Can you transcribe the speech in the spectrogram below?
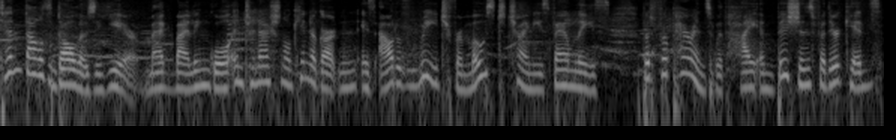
$10,000 a year, Mag Bilingual International Kindergarten is out of reach for most Chinese families. But for parents with high ambitions for their kids,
